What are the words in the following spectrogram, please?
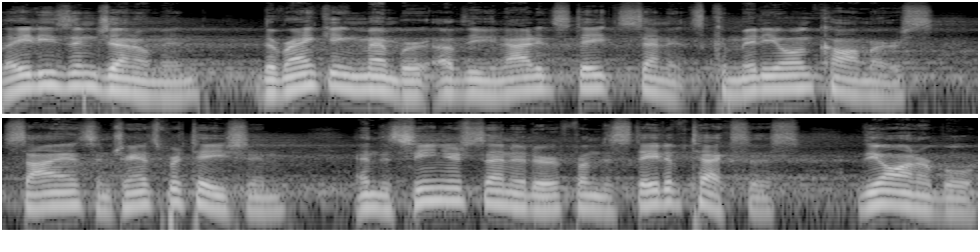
Ladies and gentlemen, the ranking member of the United States Senate's Committee on Commerce, Science, and Transportation, and the senior senator from the state of Texas, the Honorable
